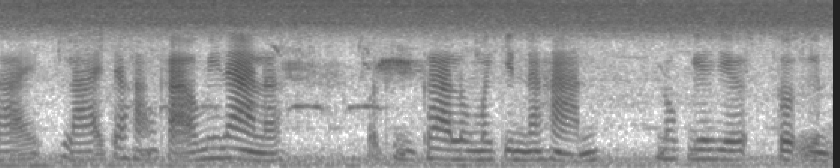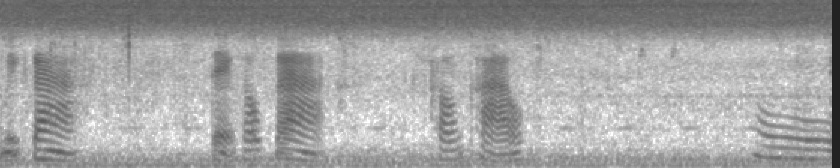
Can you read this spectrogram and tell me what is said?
ร้ายร้ายเจ้าหางขาวไม่น่าละพอถึงกล้าลงมากินอาหาร นกเยอะๆ ตัวอื่นไม่กล้า แต่เขากล้าท้องขาว โอ้โห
